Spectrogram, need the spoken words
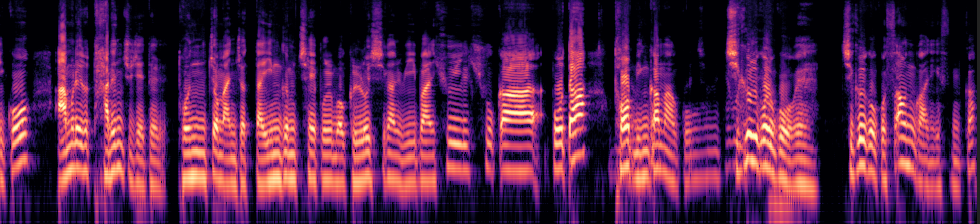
이고 아무래도 다른 주제들 돈 좀 안 줬다 임금 체불 뭐 근로시간 위반 휴일 휴가보다 더 민감하고 그렇죠. 직을 걸고 예, 직을 걸고 싸우는 거 아니겠습니까?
